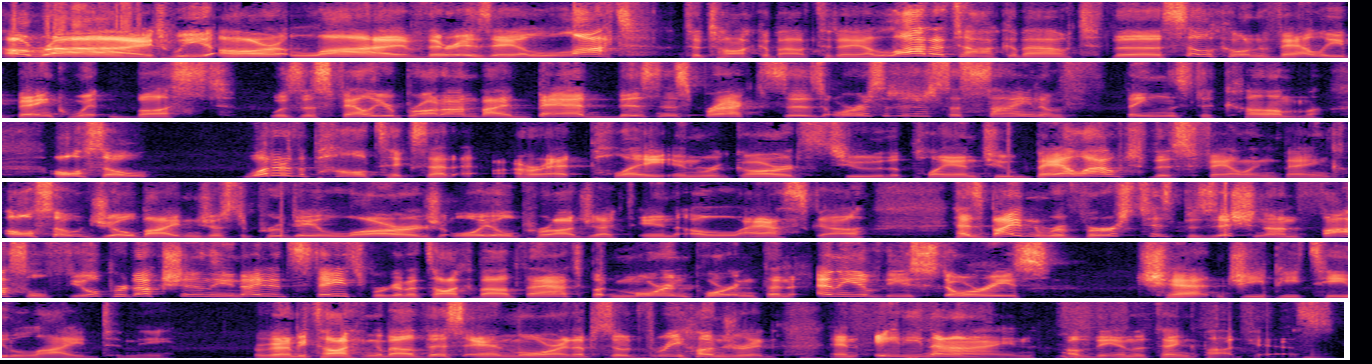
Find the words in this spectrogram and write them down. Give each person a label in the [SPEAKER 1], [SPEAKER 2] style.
[SPEAKER 1] All right, we are live. There is a lot to talk about today. A lot to talk about. The Silicon Valley Bank went bust. Was this failure brought on by bad business practices, or is it just a sign of things to come? Also, what are the politics that are at play in regards to the plan to bail out this failing bank? Also, Joe Biden just approved a large oil project in Alaska. Has Biden reversed his position on fossil fuel production in the United States? We're going to talk about that. But more important than any of these stories, Chat GPT lied to me. We're going to be talking about this and more in episode 389 of the In the Tank podcast.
